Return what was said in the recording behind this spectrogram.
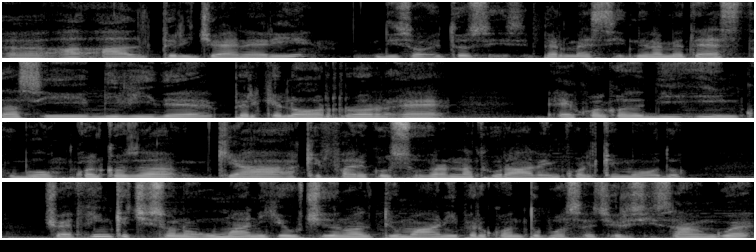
a- altri generi, di solito si- per me si- nella mia testa si divide perché l'horror è, è qualcosa di incubo, qualcosa che ha a che fare col sovrannaturale in qualche modo. Cioè finché ci sono umani che uccidono altri umani, per quanto possa esserci sangue,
